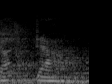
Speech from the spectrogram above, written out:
Shut down.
